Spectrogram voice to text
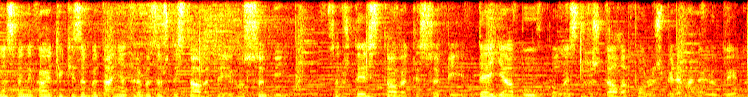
Нас виникають такі запитання, треба завжди ставити його собі. Завжди ставити собі, де я був, коли страждала поруч біля мене людина,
